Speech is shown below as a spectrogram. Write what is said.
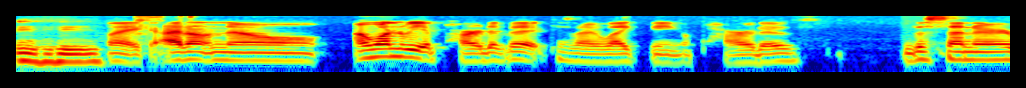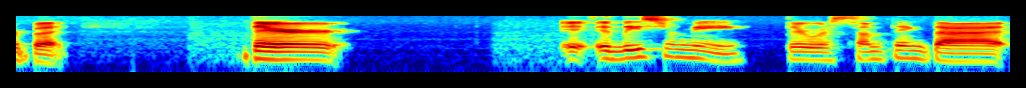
hmm Like, I don't know. I want to be a part of it because I like being a part of the center, but there, a- at least for me, there was something that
